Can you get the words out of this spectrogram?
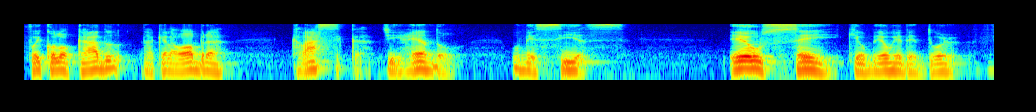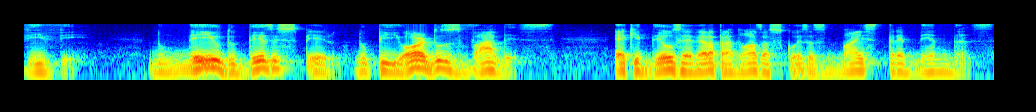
foi colocado naquela obra clássica de Handel, O Messias. Eu sei que o meu Redentor vive no meio do desespero, no pior dos vales, é que Deus revela para nós as coisas mais tremendas.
